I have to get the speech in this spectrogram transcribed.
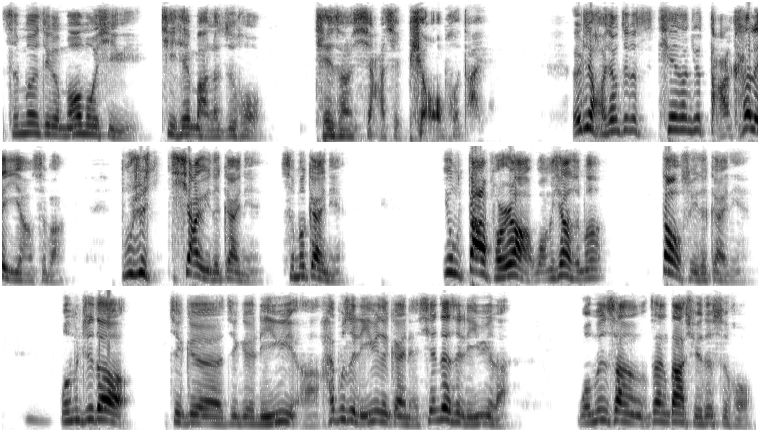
什么这个毛毛细雨，七天满了之后，天上下起瓢泼大雨，而且好像这个天上就打开了一样，是吧？不是下雨的概念。什么概念？用大盆啊往下什么倒水的概念。我们知道这个这个淋浴啊，还不是淋浴的概念，现在是淋浴了。我们上上大学的时候，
